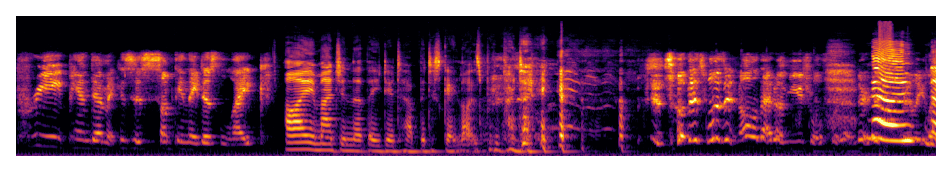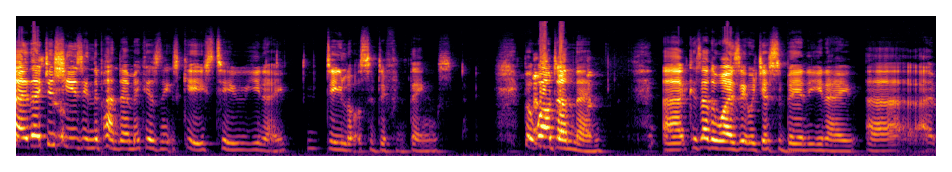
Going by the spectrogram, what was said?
pre-pandemic? Is this something they just like? I imagine that they did have the disco lights pre-pandemic. so this wasn't all that unusual for them. They're no, really no, they're just using the pandemic as an excuse to, you know, do lots of different things. But well done then, because uh, otherwise it would just have been, you know, uh,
